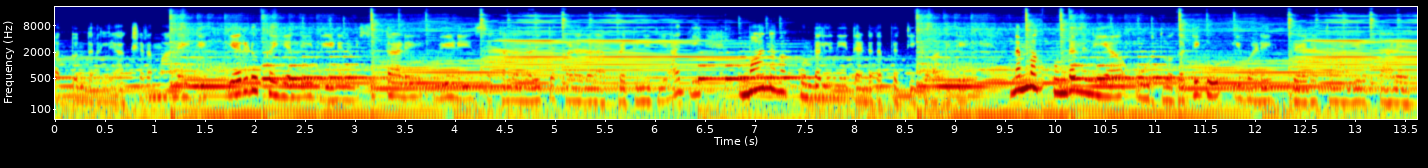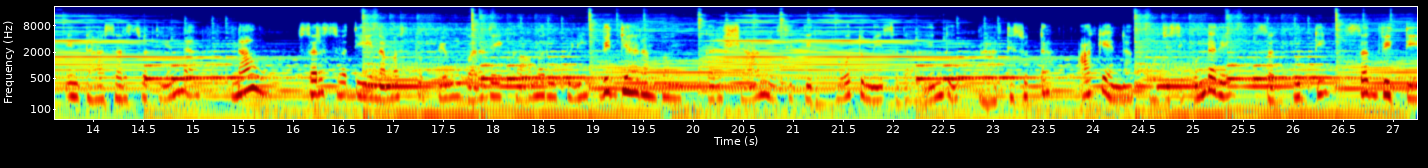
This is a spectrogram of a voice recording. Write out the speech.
ಮತ್ತೊಂದರಲ್ಲಿ ಅಕ್ಷರಮಾಲೆ ಇದೆ. ಎರಡು ಕೈಯಲ್ಲಿ ವೀಣೆ ನುಡಿಸುತ್ತಾಳೆ ಮಾನವ ಕುಂಡಲಿನಿ ದಂಡದ ಪ್ರತೀಕವಾಗಿದೆ. ನಮ್ಮ ಕುಂಡಲಿನಿಯ ಊರ್ಧ್ವಗತಿಗೂ ಇವಳೆ ಪ್ರೇರಕವಾಗಿರುತ್ತಾಳೆ ಇಂತಹ ಸರಸ್ವತಿಯನ್ನ ನಾವು ಸರಸ್ವತಿ ನಮಸ್ತುಭ್ಯಂ ವರದೆ ಕಾಮರೂಪಿಣಿ ವಿದ್ಯಾರಂಭಂ ಕರಿಷ್ಯಾಮಿ ಸಿದ್ಧಿ ಸದಾ ಎಂದು ಪ್ರಾರ್ಥಿಸುತ್ತಾ ಆಕೆಯನ್ನ ಪೂಜಿಸಿಕೊಂಡರೆ ಸದ್ಬುದ್ಧಿ ಸದ್ವಿದ್ಯೆ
